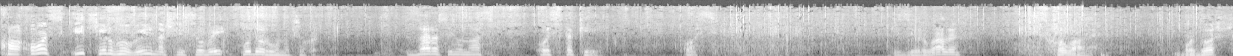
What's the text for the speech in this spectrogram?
А ось і черговий наш лісовий подаруночок. Зараз він у нас ось такий. Ось. Зірвали, сховали, бо дощ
